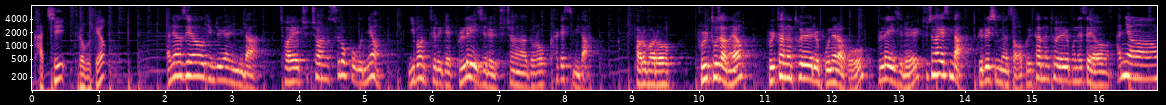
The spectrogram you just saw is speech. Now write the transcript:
같이 들어볼게요. 안녕하세요. 김종현입니다. 저의 추천 수록곡은요 이번 트랙의 Blaze를 추천하도록 하겠습니다. 바로바로 불토잖아요. 불타는 토요일을 보내라고 Blaze를 추천하겠습니다. 들으시면서 불타는 토요일 보내세요. 안녕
